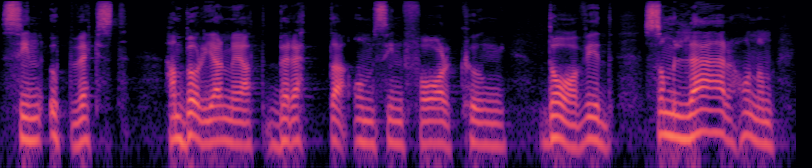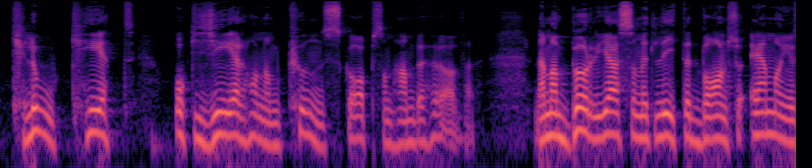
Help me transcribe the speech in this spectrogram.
sin uppväxt. Han börjar med att berätta om sin far, kung David, som lär honom klokhet och ger honom kunskap som han behöver. När man börjar som ett litet barn så är man ju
